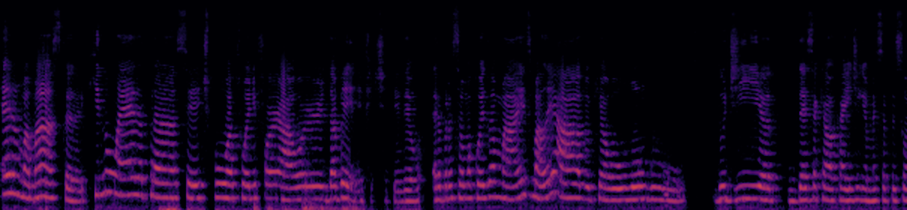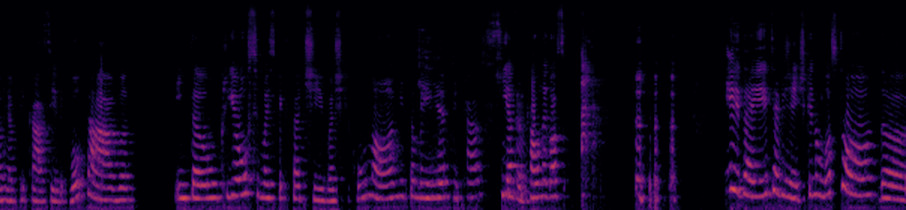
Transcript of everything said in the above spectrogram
Era uma máscara que não era pra ser, tipo, a 24 hour da Benefit, entendeu? Era pra ser uma coisa mais maleável, que ao longo do dia desse aquela caidinha, mas se a pessoa reaplicasse, ele voltava. Então, criou-se uma expectativa, acho que com o nome também. ia ficar assim. que ia ficar um negócio. E daí teve gente que não gostou da,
